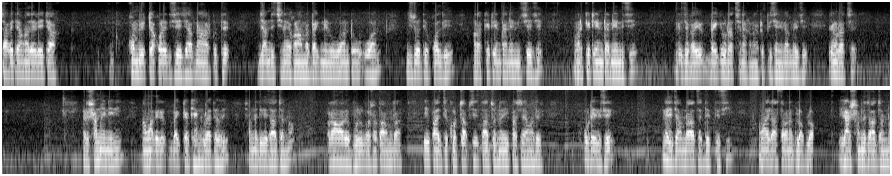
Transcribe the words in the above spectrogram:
চাবিতে আমাদের এইটা কমপ্লিটটা করে দিয়েছি যে আপনার আর করতে জান দিচ্ছি না। এখন আমরা বাইক নিয়ে ওয়ান টু ওয়ান জিরো দিয়ে কল দিয়ে। আমরা কেটিএমটা নিয়ে নিচ্ছি যে, আমার কেটিএমটা নিয়ে নিছি এই যে ভাই বাইকে উঠাচ্ছে না কেন? একটা পিছিয়ে নিলাম, এই যে এই উঠাচ্ছে এটা সামনে নিয়ে নিই আমাদের বাইকটা ঘ্যান ঘুরাতে হবে। সামনের দিকে যাওয়ার জন্য। কারণ আমাদের ভুলবশত আমরা এই পাশ দিয়ে কোট চাপছি, তার জন্য এই পাশে আমাদের উঠে গেছে। এই যে আমরা দেখতেছি, আমাদের রাস্তা অনেকগুলো ব্লক ব্লক এখানে সামনে যাওয়ার জন্য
